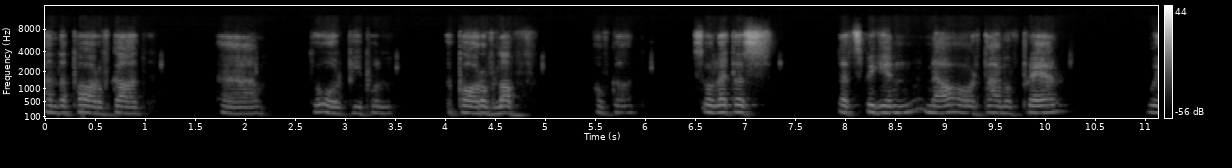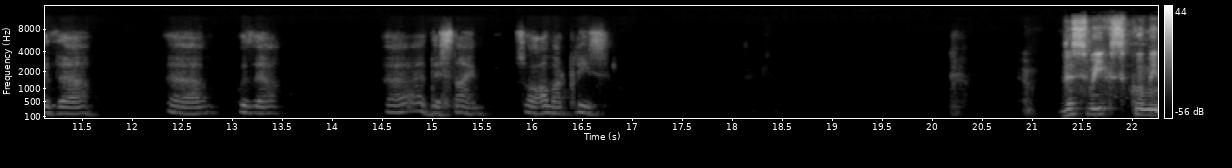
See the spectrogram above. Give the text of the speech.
and the power of God uh, to all people, the power of love of God. So let us let's begin now our time of prayer with the uh, with the uh, at this time. So Omar, please. This week's Kumi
